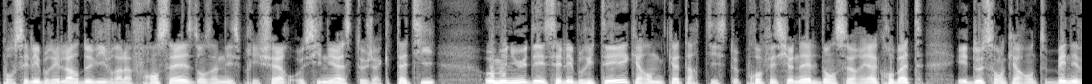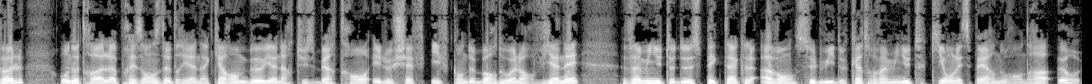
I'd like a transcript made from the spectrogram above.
pour célébrer l'art de vivre à la française dans un esprit cher au cinéaste Jacques Tati. Au menu des célébrités, 44 artistes professionnels, danseurs et acrobates et 240 bénévoles. On notera la présence d'Adriana Carambeu, Yann Arthus Bertrand et le chef Yves Candebord ou alors Vianney. 20 minutes de spectacle avant celui de 80 minutes qui, on l'espère, nous rendra heureux.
